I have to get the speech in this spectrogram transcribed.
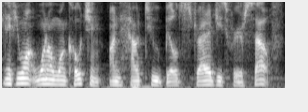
And if you want one-on-one coaching on how to build strategies for yourself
